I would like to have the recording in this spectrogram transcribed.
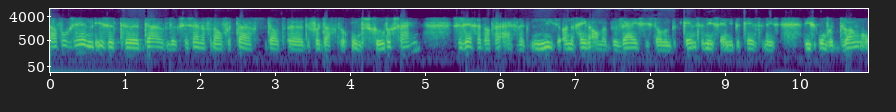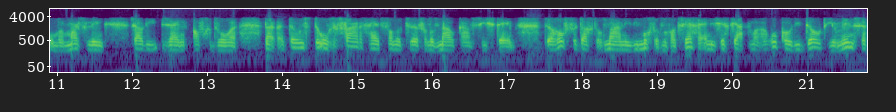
Nou, volgens hen is het uh, duidelijk, ze zijn ervan overtuigd dat uh, de verdachten onschuldig zijn. Ze zeggen dat er eigenlijk niet, geen ander bewijs is dan een bekentenis. En die bekentenis die is onder dwang, onder marteling, zou die zijn afgedwongen. Nou, het toont de onrechtvaardigheid van het, uh, van het Marokkaanse systeem. De hoofdverdachte Otmani die mocht ook nog wat zeggen. En die zegt, ja, Marokko die doodt hier mensen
